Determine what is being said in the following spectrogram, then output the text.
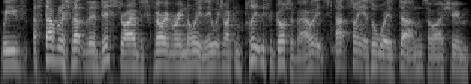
We've established that the disk drive is very, very noisy, which I completely forgot about. It's That's something it's always done, so I assume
